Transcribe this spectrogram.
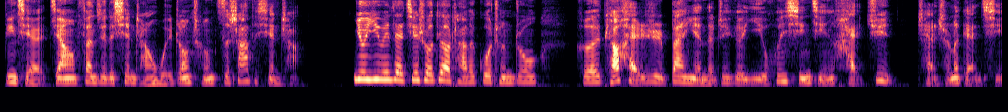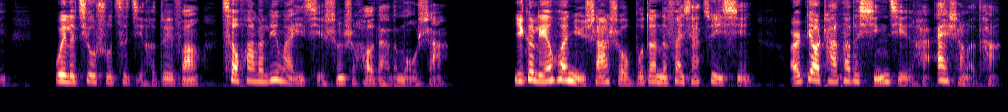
并且将犯罪的现场伪装成自杀的现场。又因为在接受调查的过程中，和朴海日扮演的这个已婚刑警海俊产生了感情，为了救赎自己和对方，策划了另外一起声势浩大的谋杀。一个连环女杀手不断的犯下罪行，而调查她的刑警还爱上了她，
